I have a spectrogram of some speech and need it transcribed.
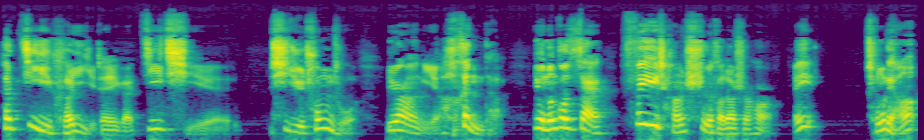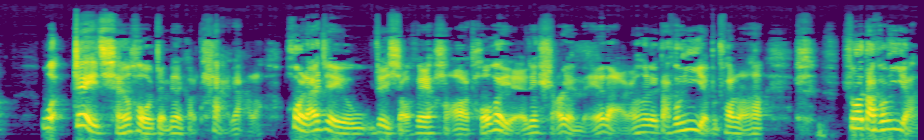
他既可以这个激起戏剧冲突，又让你恨他，又能够在非常适合的时候，哎，从良。哇，这前后转变可太大了。后来这个这小飞好，头发也这色儿也没了，然后这大风衣也不穿了哈。说到大风衣啊，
